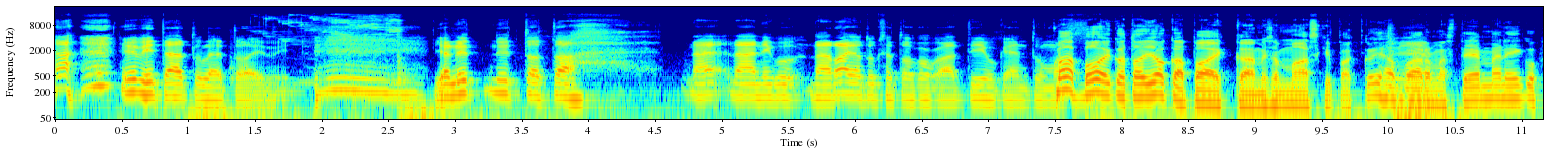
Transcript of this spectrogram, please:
Hyvin tää tulee toimii. Ja nyt, nyt tota, nämä, nämä, niinku, nämä rajoitukset on koko ajan tiukentumassa. Mä boikotoin joka paikkaa, missä on maskipakko, ihan Kyllä. varmasti. En mä niinku...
